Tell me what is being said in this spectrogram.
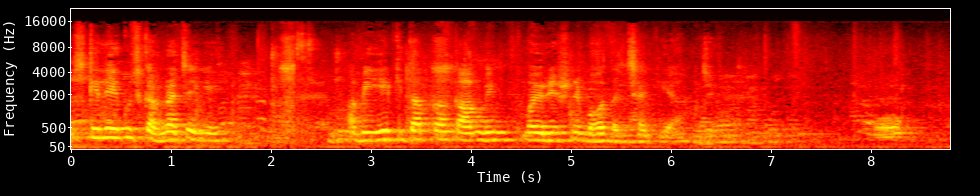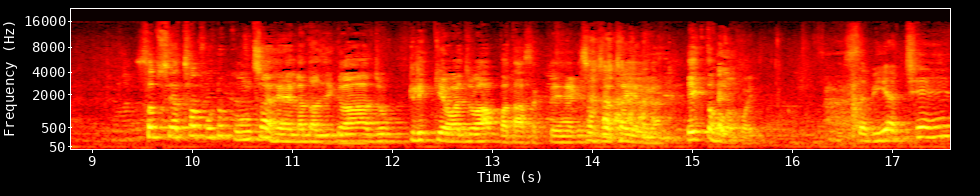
उसके लिए कुछ करना चाहिए। अभी ये किताब का काम भी मयूरेश ने बहुत अच्छा किया। सबसे अच्छा फ़ोटो कौन सा है लता जी का जो क्लिक किया हुआ जो आप बता सकते हैं कि सबसे अच्छा ये लगा? एक तो होगा कोई। सभी अच्छे हैं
